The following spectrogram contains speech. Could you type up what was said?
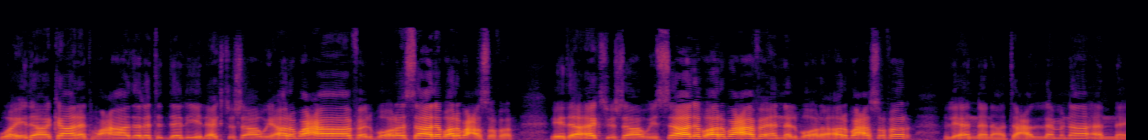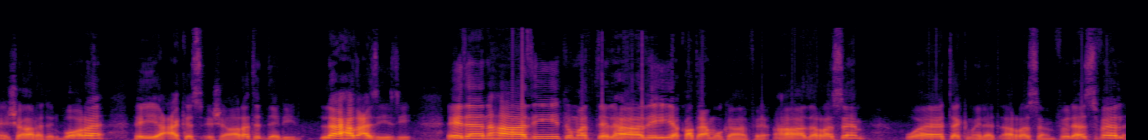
وإذا كانت معادلة الدليل x تساوي أربعة فالبؤرة سالب أربعة صفر. إذا x يساوي سالب أربعة فإن البؤرة أربعة صفر لأننا تعلمنا أن إشارة البؤرة هي عكس إشارة الدليل. لاحظ عزيزي إذا هذه تمثل هذه هي قطع مكافئ. هذا الرسم وتكملة الرسم في الأسفل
